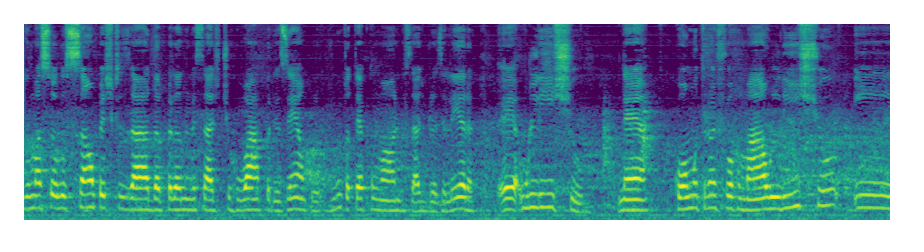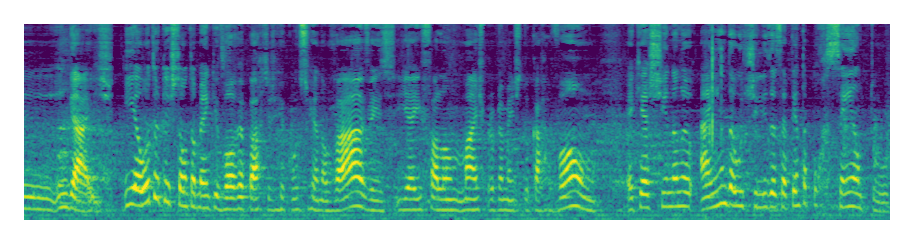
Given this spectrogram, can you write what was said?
e uma solução pesquisada pela Universidade de Tijuá, por exemplo, junto até com uma universidade brasileira, é o lixo, né? Como transformar o lixo em, em gás. E a outra questão também que envolve a parte de recursos renováveis, e aí falando mais propriamente do carvão, é que a China ainda utiliza 70%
